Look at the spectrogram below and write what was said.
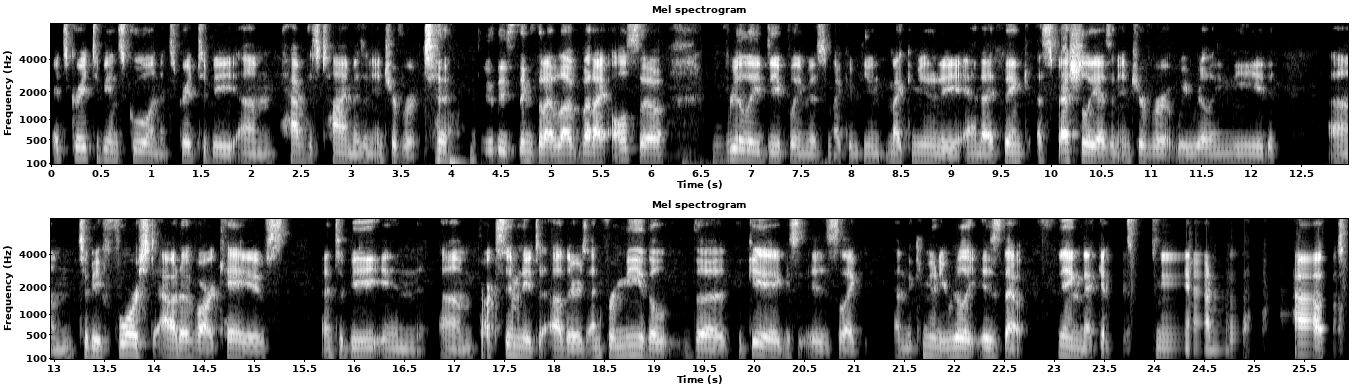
It's great to be in school, and it's great to be um, have this time as an introvert to do these things that I love. But I also really deeply miss my my community, and I think especially as an introvert, we really need um, to be forced out of our caves and to be in um, proximity to others. And for me, the, the, the gigs is like, and the community really is that thing that gets me out of the house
